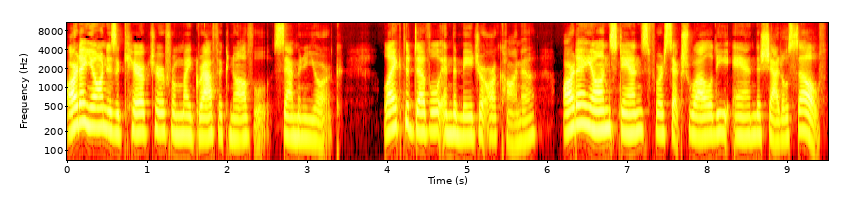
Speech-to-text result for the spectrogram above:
Ardalion is a character from my graphic novel, Sam in New York. Like the devil in the major arcana, Ardalion stands for sexuality and the shadow self,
